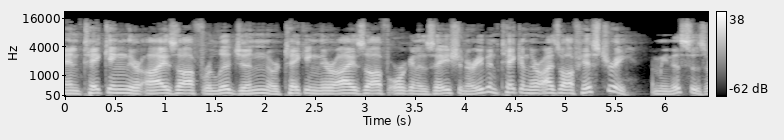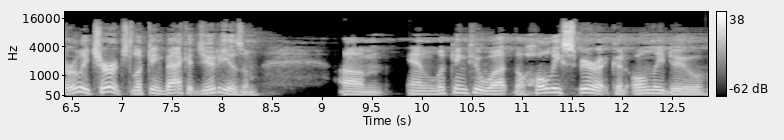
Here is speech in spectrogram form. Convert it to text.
and taking their eyes off religion or taking their eyes off organization or even taking their eyes off history. I mean, this is early church looking back at Judaism um, and looking to what the Holy Spirit could only do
